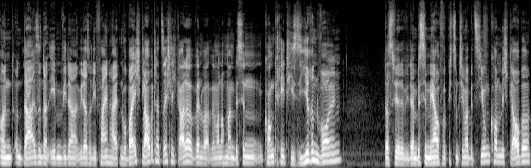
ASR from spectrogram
Und, und da sind dann eben wieder, wieder so die Feinheiten. Wobei ich glaube tatsächlich, gerade wenn wir, wenn wir noch mal ein bisschen konkretisieren wollen, dass wir wieder ein bisschen mehr auch wirklich zum Thema Beziehungen kommen, ich glaube,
